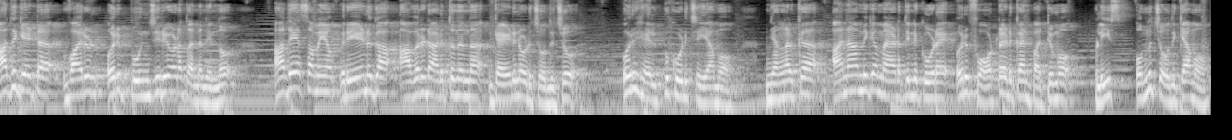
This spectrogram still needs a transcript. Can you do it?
അത് കേട്ട് വരുൺ ഒരു പുഞ്ചിരിയോടെ തന്നെ നിന്നു. അതേസമയം രേണുക അവരുടെ അടുത്ത് നിന്ന് ഗൈഡിനോട് ചോദിച്ചു ഒരു ഹെൽപ്പ് കൂടി ചെയ്യാമോ? ഞങ്ങൾക്ക് അനാമിക മാഡത്തിന്റെ കൂടെ ഒരു ഫോട്ടോ എടുക്കാൻ പറ്റുമോ? പ്ലീസ് ഒന്ന് ചോദിക്കാമോ?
